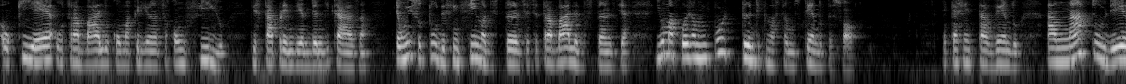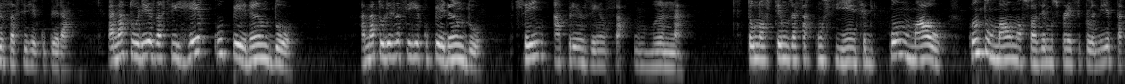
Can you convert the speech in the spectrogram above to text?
o que é o trabalho com uma criança, com um filho que está aprendendo dentro de casa. Então, isso tudo, esse ensino à distância, esse trabalho à distância. E uma coisa importante que nós estamos tendo, pessoal, é que a gente está vendo a natureza se recuperar. A natureza se recuperando. A natureza se recuperando sem a presença humana. Então nós temos essa consciência de quão mal, quanto mal nós fazemos para esse planeta,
